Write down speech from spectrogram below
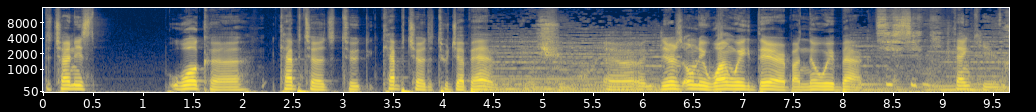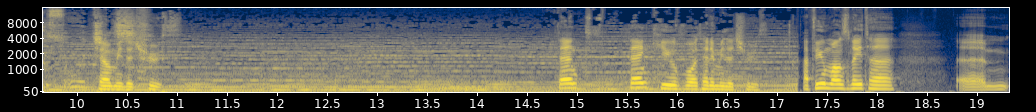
the Chinese worker captured to captured to Japan. Uh, there's only one way there, but no way back. Thank you. Tell me the truth. Thank, thank you for telling me the truth. A few months later, um,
